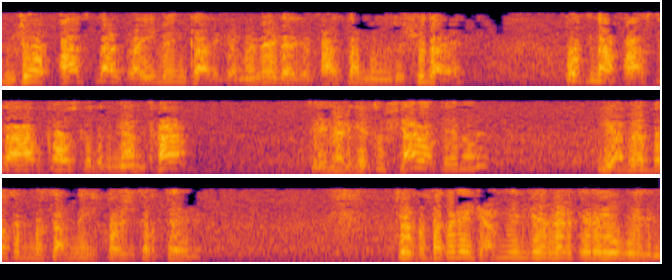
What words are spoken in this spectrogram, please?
جو فاصلہ ڈرائیونگ کا ریکمینڈیڈ ہے جو فاصلہ منظور شدہ ہے، اتنا فاصلہ آپ کا اس کے درمیان تھا۔ تو یہ لڑکے تو شاید ہوتے ہیں نا۔ یہ ہمیں بہت مسالنے کی کوشش کرتے ہیں۔ تو پتہ نہیں کہ ہم ان کے لڑکے رہے ہوئے ہیں۔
